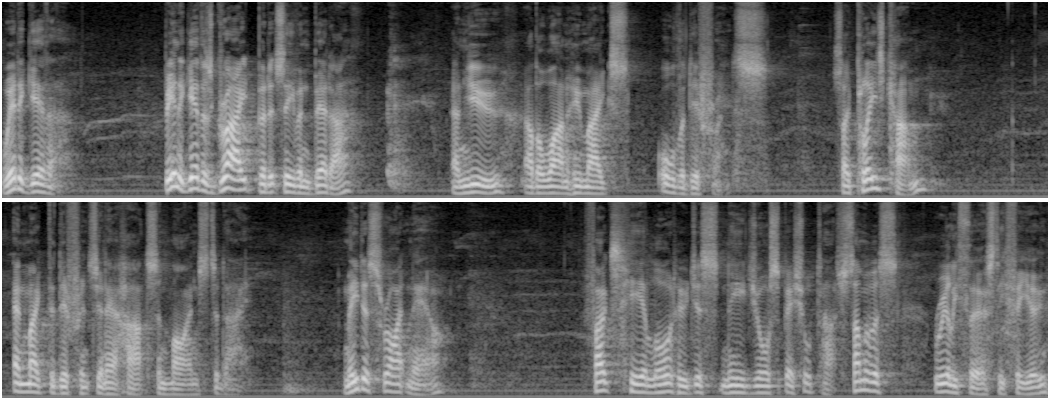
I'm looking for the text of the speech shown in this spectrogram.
We're together. Being together is great, but it's even better. And you are the one who makes all the difference. So please come and make the difference in our hearts and minds today. Meet us right now. Folks here, Lord, who just need your special touch. Some of us really thirsty for you.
